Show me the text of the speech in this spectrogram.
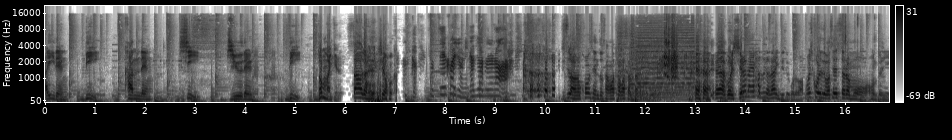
帯電。B、感電。C、充電。D、ドンマイケル。さあ、どれでしょうか？撮影会場にいた気がするな。実はあの、コンセントさんはタバさんだった。いや、これ知らないはずがないんですよ、これは。もしこれで忘れてたらもう、本当に、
